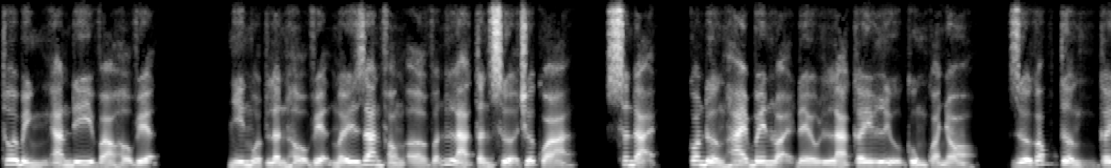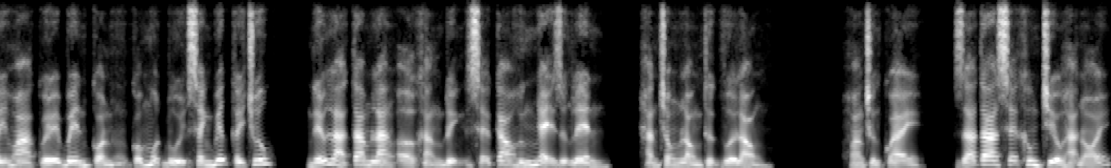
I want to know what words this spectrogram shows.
Thôi Bình An đi vào hậu viện. Nhìn một lần hậu viện mấy gian phòng ở vẫn là tân sửa trước quá, sân đại, con đường hai bên loại đều là cây liễu cùng quả nho, dừa góc tường cây hoa quế bên còn có một bụi xanh biếc cây trúc, nếu là tam lang ở khẳng định sẽ cao hứng nhảy dựng lên, hắn trong lòng thực vừa lòng. Hoàng trường quay, giá ta sẽ không chiều hạ nói,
